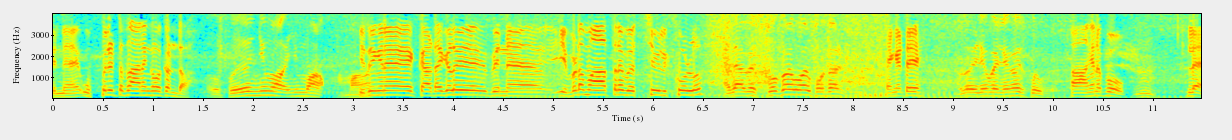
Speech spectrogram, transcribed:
പിന്നെ ഉപ്പിലിട്ട സാധനങ്ങളൊക്കെ ഉണ്ടോ? ഉപ്പ് ഇതിങ്ങനെ കടകൾ പിന്നെ ഇവിടെ മാത്രമേ വെച്ച് വിൽക്കുള്ളൂ? അല്ല എങ്ങോട്ട്? ആ അങ്ങനെ പോവും. അല്ലേ?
